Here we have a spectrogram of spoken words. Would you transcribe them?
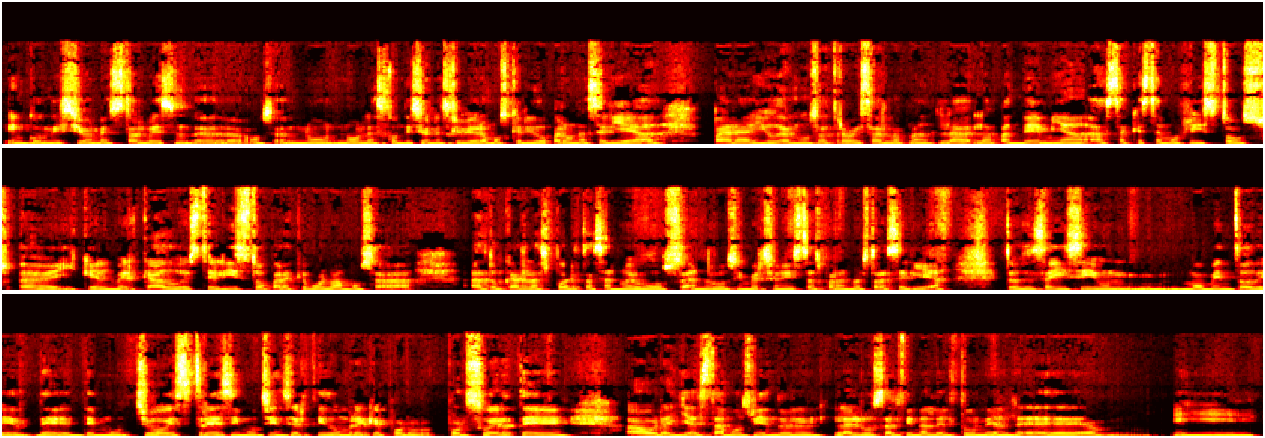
en condiciones tal vez, eh, o sea, no, no las condiciones que hubiéramos querido para una serie A, para ayudarnos a atravesar la, la, pandemia hasta que estemos listos eh, y que el mercado esté listo para que volvamos a, a, tocar las puertas a nuevos, a nuevos inversionistas para nuestra serie A. Entonces ahí sí un momento de, de, de mucho estrés y mucha incertidumbre que por, por suerte ahora ya estamos viendo el, la luz al final del túnel y,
